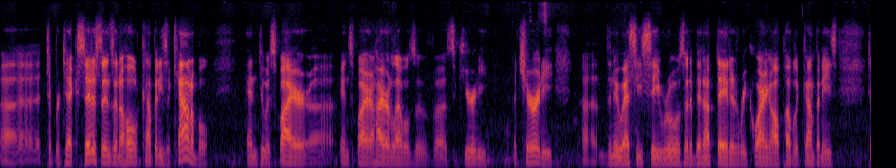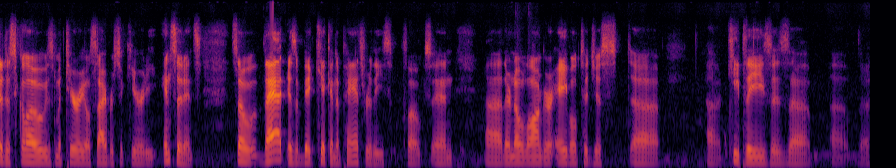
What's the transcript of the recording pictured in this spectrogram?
uh, to protect citizens and to hold companies accountable, and to aspire uh, inspire higher levels of uh, security maturity. Uh, the new SEC rules that have been updated requiring all public companies to disclose material cybersecurity incidents. So that is a big kick in the pants for these folks, and uh, they're no longer able to just uh, uh keep these as uh, uh, the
